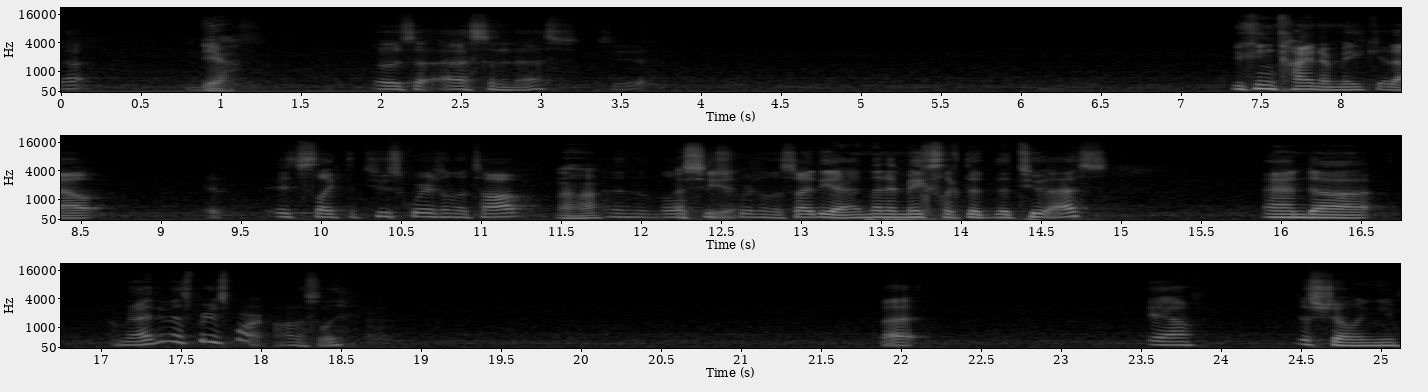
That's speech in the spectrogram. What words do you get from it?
Yeah, Yeah. oh, it's an S and an S. See it? You can kind of make it out. It, it's like the two squares on the top, Uh huh. and then the little I two it. squares on the side. Yeah, and then it makes like the the two S. And uh, I mean, I think that's pretty smart, honestly. But yeah, just showing you.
